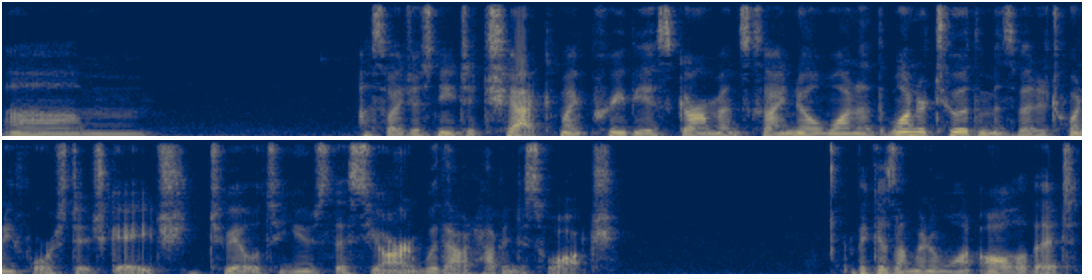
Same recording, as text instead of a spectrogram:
Um, so I just need to check my previous garments because I know one of the, one or two of them is about a 24 stitch gauge to be able to use this yarn without having to swatch because I'm going to want all of it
